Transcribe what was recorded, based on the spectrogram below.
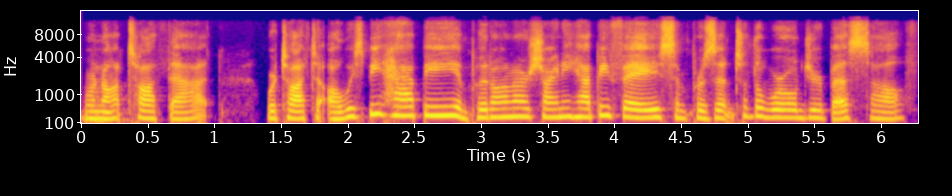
We're not taught that. We're taught to always be happy and put on our shiny, happy face and present to the world your best self.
